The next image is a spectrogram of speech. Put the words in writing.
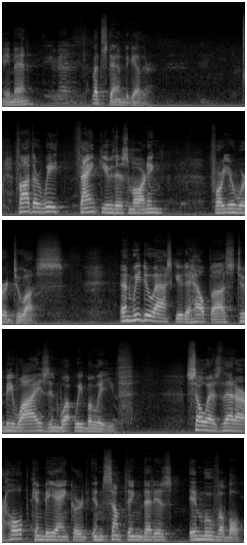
Amen? Amen. Let's stand together. Father, we thank you this morning for your word to us. And we do ask you to help us to be wise in what we believe, so as that our hope can be anchored in something that is immovable.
